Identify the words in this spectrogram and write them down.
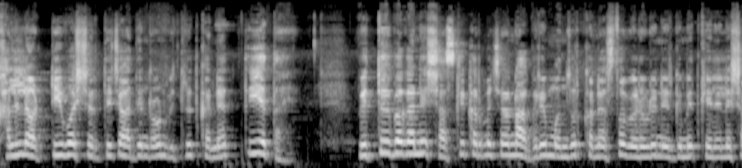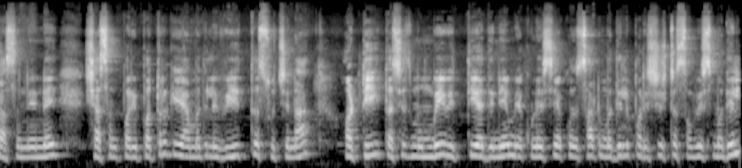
खालील अट्टी व शर्तीच्या अधीन राहून वितरित करण्यात येत आहे. वित्त विभागाने शासकीय कर्मचाऱ्यांना अग्रिम मंजूर करण्यास्तव वेळोवेळी निर्गमित केलेले शासन निर्णय शासन परिपत्रक यामधील विविध सूचना अटी तसेच मुंबई वित्तीय अधिनियम एकोणीसशे एकोणसाठमधील परिशिष्ट सव्वीसमधील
